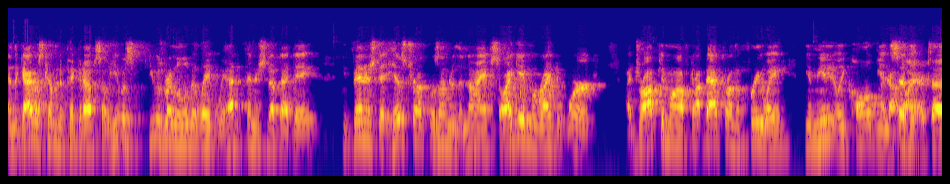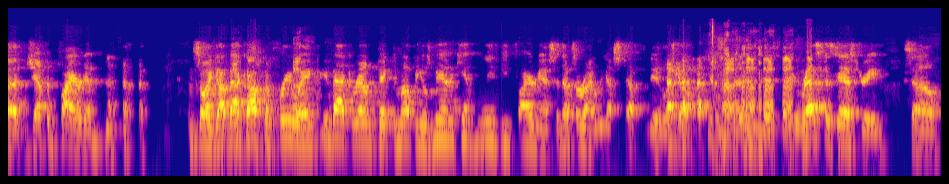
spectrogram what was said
and the guy was coming to pick it up. So he was he was running a little bit late, but we had to finish it up that day. He finished it. His truck was under the knife, so I gave him a ride to work. I dropped him off, got back on the freeway. He immediately called me I and said fired. that uh, Jeff had fired him. and so I got back off the freeway, came back around, picked him up. He goes, "Man, I can't believe he fired me." I said, "That's all right. We got stuff to do. Let's go." the rest is history. So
